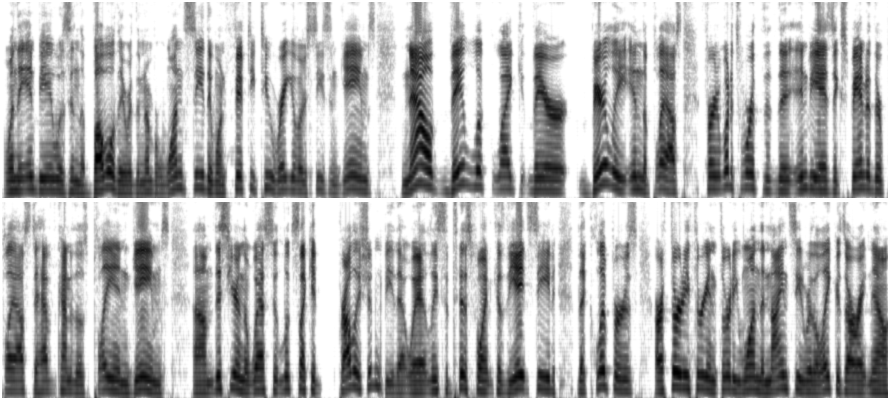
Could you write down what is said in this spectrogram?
when the NBA was in the bubble. They were the number one seed. They won 52 regular season games. Now they look like they're barely in the playoffs. For what it's worth, the, the NBA has expanded their playoffs to have kind of those play-in games. Um, this year in the West, it looks like it probably shouldn't be that way at least at this point because the 8 seed the clippers are 33 and 31 the 9 seed where the lakers are right now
